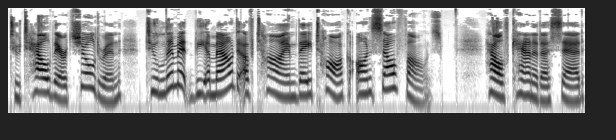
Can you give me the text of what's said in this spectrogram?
to tell their children to limit the amount of time they talk on cell phones. Health Canada said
